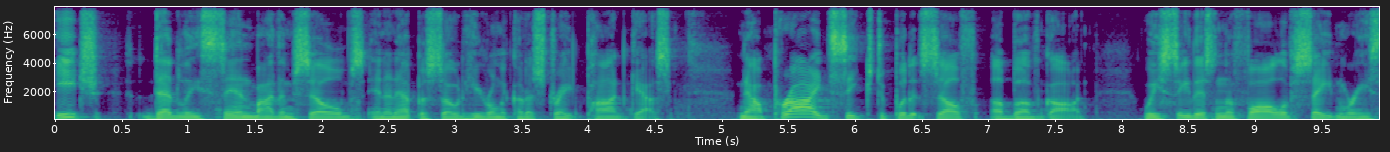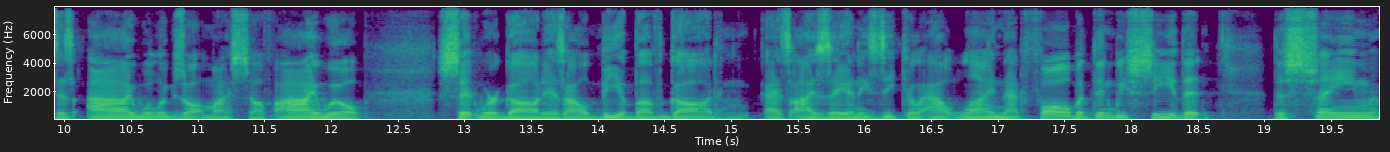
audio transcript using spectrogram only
each deadly sin by themselves in an episode here on the Cut It Straight podcast. Now, pride seeks to put itself above God. We see this in the fall of Satan, where he says, I will exalt myself. I will sit where God is. I'll be above God, as Isaiah and Ezekiel outline that fall. But then we see that the same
